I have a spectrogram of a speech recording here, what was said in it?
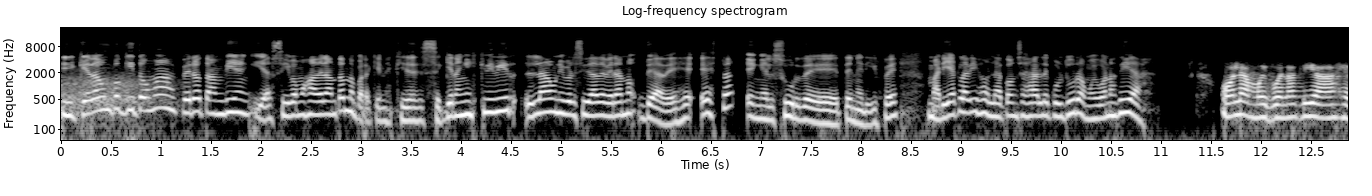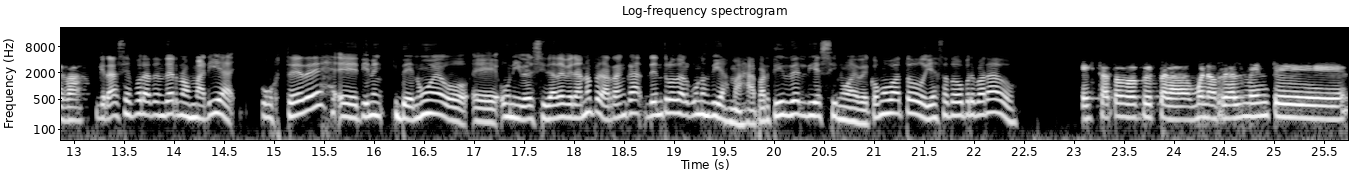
Y queda un poquito más, pero también, y así vamos adelantando para quienes que se quieran inscribir, la Universidad de Verano de ADG, esta en el sur de Tenerife. María Clavijos, la concejal de Cultura, muy buenos días. Hola, muy buenos días, Eva. Gracias por atendernos, María. Ustedes eh, tienen de nuevo eh, Universidad de Verano, pero arranca dentro de algunos días más, a partir del 19. ¿Cómo va todo? ¿Ya está todo preparado? Está todo preparado. Bueno, realmente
